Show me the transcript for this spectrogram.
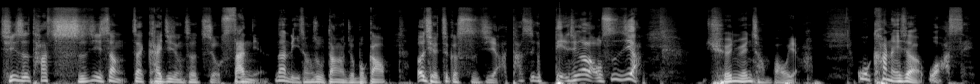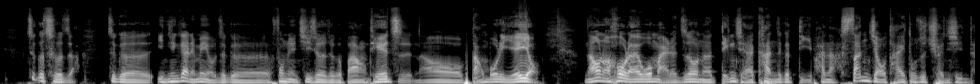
其实他实际上在开计程车只有三年，那里程数当然就不高。而且这个司机啊，他是一个典型的老司机啊，全原厂保养啊。我看了一下，哇塞！这个车子啊，这个引擎盖里面有这个丰田汽车这个保养贴纸，然后挡玻璃也有。然后呢，后来我买了之后呢，顶起来看这个底盘啊，三角台都是全新的。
